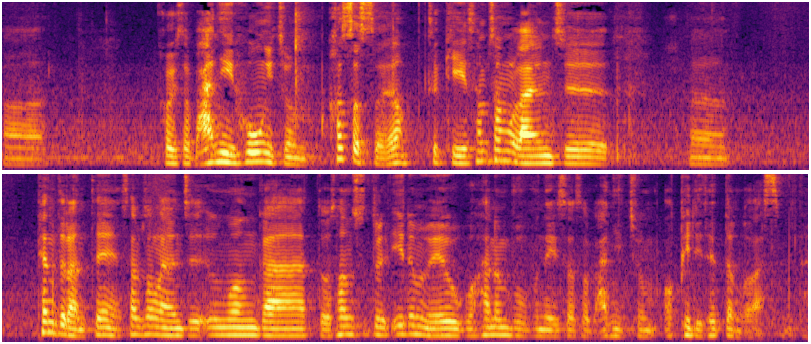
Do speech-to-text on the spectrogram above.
어, 거기서 많이 호응이 좀 컸었어요. 특히 삼성 라이온즈 어, 팬들한테 삼성 라이온즈 응원가 또 선수들 이름 외우고 하는 부분에 있어서 많이 좀 어필이 됐던 것 같습니다.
